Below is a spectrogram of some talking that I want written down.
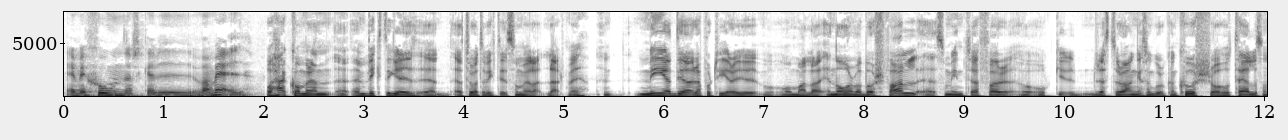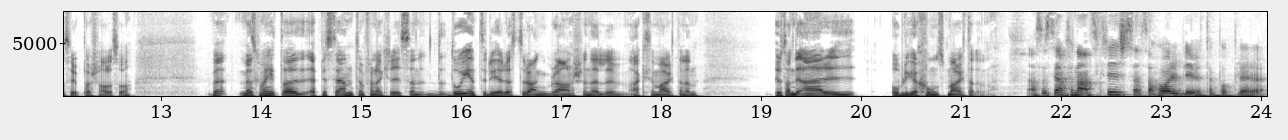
emissioner ska vi vara med i. Och här kommer en, en viktig grej, eh, jag tror att det är viktigt, som jag har lärt mig. Media rapporterar ju om alla enorma börsfall eh, som inträffar och restauranger som går i konkurs och hotell som ser upp personal och så. Men, men ska man hitta epicentrum för den här krisen, då är inte det restaurangbranschen eller aktiemarknaden, utan det är i obligationsmarknaden. Alltså sen finanskrisen så har det blivit en populär,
